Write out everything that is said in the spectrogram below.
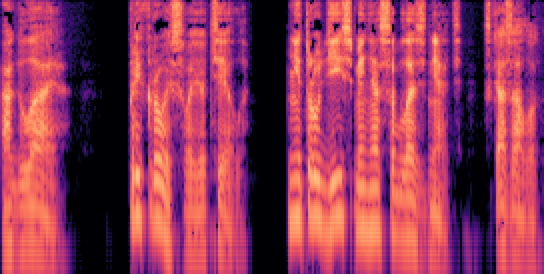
«Аглая, прикрой свое тело, не трудись меня соблазнять», — сказал он.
